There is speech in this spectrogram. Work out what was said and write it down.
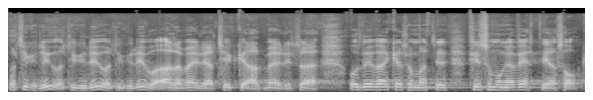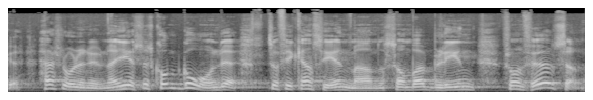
vad tycker du? Vad tycker du? Vad tycker du? Alla möjliga tycker allt möjligt. Sådär. Och det verkar som att det finns så många vettiga saker. Här står det nu, när Jesus kom gående så fick han se en man som var blind från födseln.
